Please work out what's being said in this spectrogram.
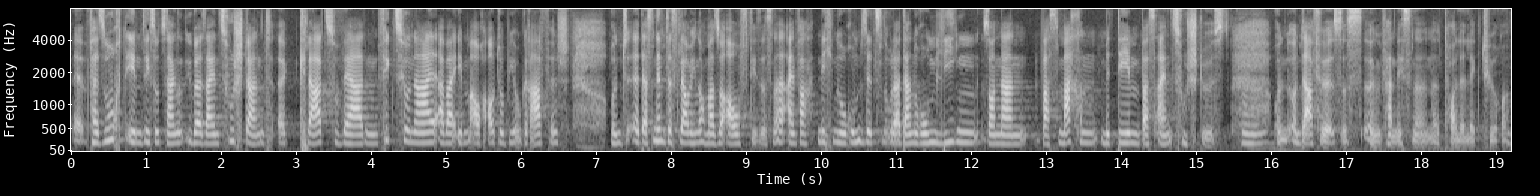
äh, versucht eben sich sozusagen über seinen Zustand äh, klar zu werden, fiktional, aber eben auch autobiografisch. Und äh, das nimmt es, glaube ich, nochmal so auf, dieses ne? einfach nicht nur rumsitzen oder dann rumliegen, sondern was machen mit dem, was einem zustößt. Mhm. Und, und dafür ist es, äh, fand ich es eine, eine tolle Lektüre.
